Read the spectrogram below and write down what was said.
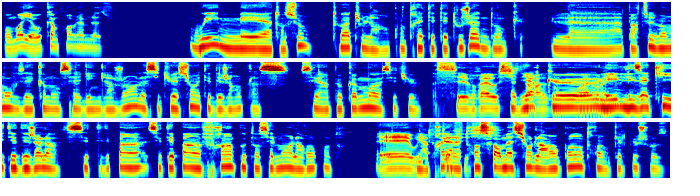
pour moi, il n'y a aucun problème là-dessus. Oui, mais attention, toi, tu l'as rencontré, tu étais tout jeune, donc la- à partir du moment où vous avez commencé à gagner de l'argent, la situation était déjà en place. C'est un peu comme moi, si tu veux. C'est vrai aussi. C'est-à-dire que Ouais, ouais. les, les acquis étaient déjà là. C'était pas, c'était pas un frein potentiellement à la rencontre. Eh oui, Et après, à à la transformation de la rencontre en quelque chose.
